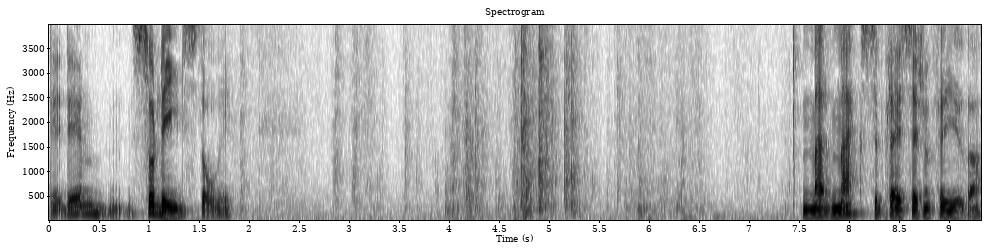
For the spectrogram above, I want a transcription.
det, det är en solid story. Mad Max till Playstation 4.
